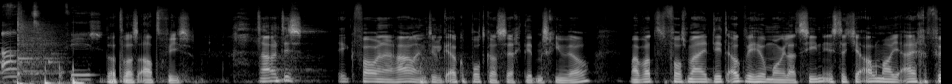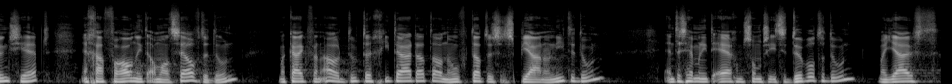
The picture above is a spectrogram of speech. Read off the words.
advies. Dat was advies. Nou, het is, ik val in herhaling natuurlijk. Elke podcast zeg ik dit misschien wel. Maar wat volgens mij dit ook weer heel mooi laat zien, is dat je allemaal je eigen functie hebt. En ga vooral niet allemaal hetzelfde doen. Maar kijk van, oh, doet de gitaar dat dan? Dan hoef ik dat dus als piano niet te doen. En het is helemaal niet erg om soms iets dubbel te doen. Maar juist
